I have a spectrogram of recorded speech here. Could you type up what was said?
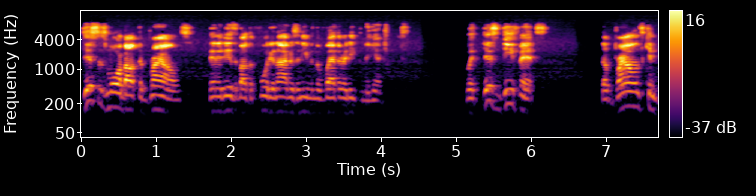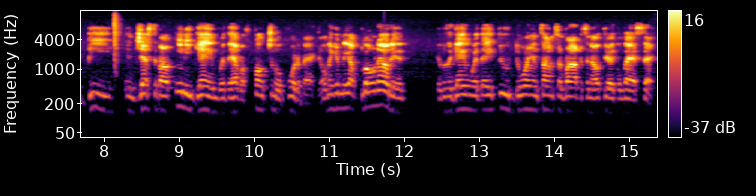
this is more about the Browns than it is about the 49ers and even the weather and even the injuries. With this defense, the Browns can be in just about any game where they have a functional quarterback. The only game they got blown out in, it was a game where they threw Dorian Thompson Robinson out there at the last second.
